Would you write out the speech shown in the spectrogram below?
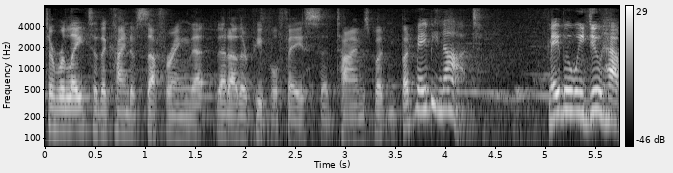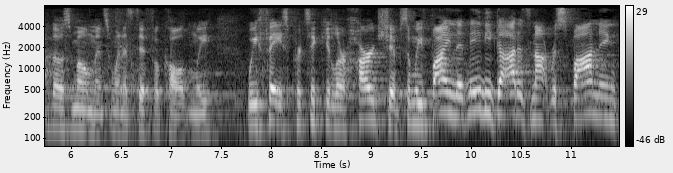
to relate to the kind of suffering that, that other people face at times, but but maybe not. Maybe we do have those moments when it's difficult and we, we face particular hardships and we find that maybe God is not responding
